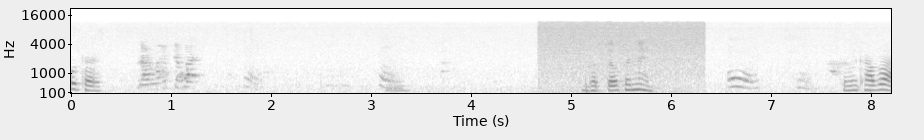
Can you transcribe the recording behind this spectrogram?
কোথায় ঘরটা ওখানে তুমি খাবা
